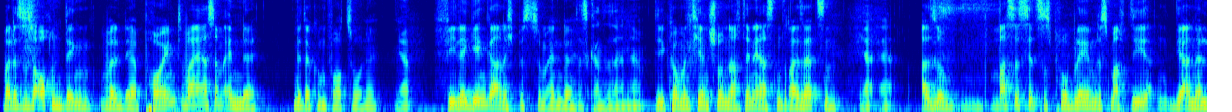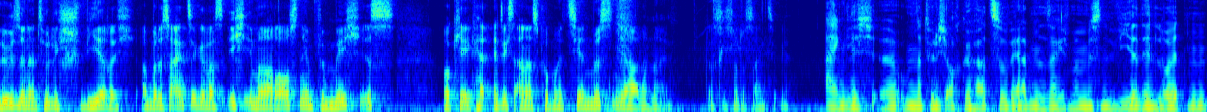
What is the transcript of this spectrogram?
Weil das ist auch ein Ding, weil der Point war erst am Ende mit der Komfortzone. Ja, Viele gehen gar nicht bis zum Ende. das kann sein, ja. Die kommentieren schon nach den ersten drei Sätzen. Ja, ja. Also, was ist jetzt das Problem? Das macht die, die Analyse natürlich schwierig. Aber das Einzige, was ich immer rausnehme für mich, ist, okay, hätte ich es anders kommunizieren müssen, ja oder nein? Das ist so das Einzige. Eigentlich, äh, um natürlich auch gehört zu werden, sage ich mal, müssen wir den Leuten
